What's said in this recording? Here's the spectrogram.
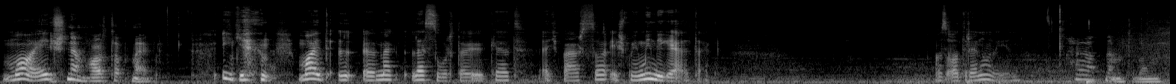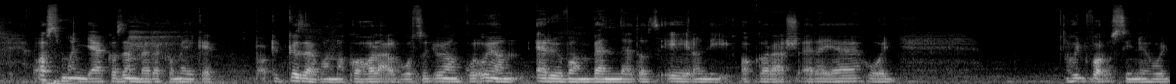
Majd, És nem haltak meg. Igen, majd meg leszúrta őket egy párszor, és még mindig éltek. Az adrenalin? Hát nem tudom. Azt mondják az emberek, amelyek akik közel vannak a halálhoz, hogy olyankor olyan erő van benned az élni akarás ereje, hogy, hogy valószínű, hogy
